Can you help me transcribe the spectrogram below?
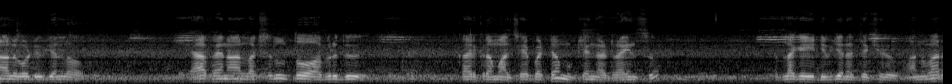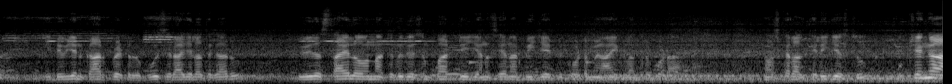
నాలుగో డివిజన్లో యాభై నాలుగు లక్షలతో అభివృద్ధి కార్యక్రమాలు చేపట్టాం ముఖ్యంగా డ్రైన్స్. అట్లాగే ఈ డివిజన్ అధ్యక్షుడు అన్వర్ ఈ డివిజన్ కార్పొరేటర్ భూసి రాజలత గారు వివిధ స్థాయిలో ఉన్న తెలుగుదేశం పార్టీ జనసేన బీజేపీ కూటమి నాయకులందరూ కూడా నమస్కారాలు తెలియజేస్తూ ముఖ్యంగా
